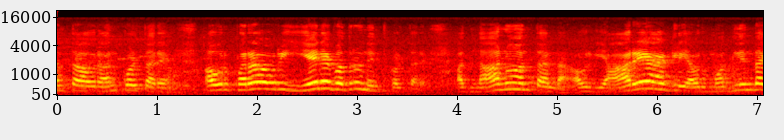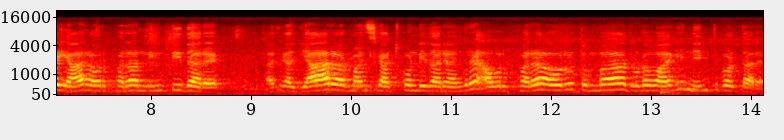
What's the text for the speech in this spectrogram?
ಅಂತ ಅವ್ರು ಅಂದ್ಕೊಳ್ತಾರೆ ಅವ್ರ ಪರ ಅವರು ಏನೇ ಬಂದರೂ ನಿಂತ್ಕೊಳ್ತಾರೆ. ಅದು ನಾನು ಅಂತ ಅಲ್ಲ, ಅವ್ರಿಗೆ ಯಾರೇ ಆಗಲಿ, ಅವ್ರು ಮೊದಲಿಂದ ಯಾರು ಅವ್ರ ಪರ ನಿಂತಿದ್ದಾರೆ ಅಥವಾ ಯಾರು ಅವ್ರ ಮನಸ್ಸಿಗೆ ಹಚ್ಕೊಂಡಿದ್ದಾರೆ ಅಂದರೆ ಅವ್ರ ಪರ ಅವರು ತುಂಬ ದೃಢವಾಗಿ ನಿಂತ್ಕೊಳ್ತಾರೆ.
